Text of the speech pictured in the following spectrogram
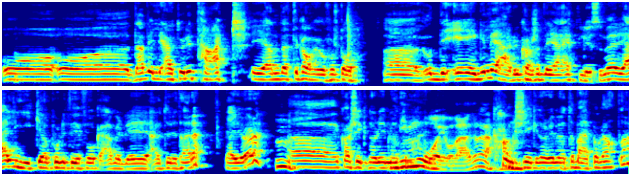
og, og det er veldig autoritært. Igjen, dette kan vi jo forstå. Uh, og det, Egentlig er det kanskje det jeg etterlyser mer. Jeg liker at politifolk er veldig autoritære. Jeg gjør det. Mm. Eh, kanskje ikke når de Men møter de må jo være det. Kanskje ikke når de møter meg på gata,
